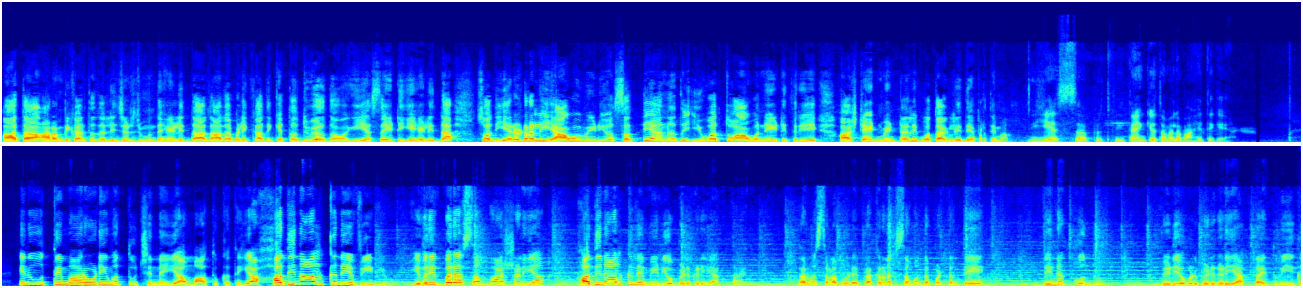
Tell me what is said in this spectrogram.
ಆತ ಆರಂಭಿಕ ಹಂತದಲ್ಲಿ ಜಡ್ಜ್ ಮುಂದೆ ಹೇಳಿದ್ದ, ಅದಾದ ಬಳಿಕ ಅದಕ್ಕೆ ತದ್ವಿರುದ್ಧವಾಗಿ ಎಸ್ ಐ ಟಿಗೆ ಹೇಳಿದ್ದ. ಸೊ ಅದು ಎರಡರಲ್ಲಿ ಯಾವ ವಿಡಿಯೋ ಸತ್ಯ ಅನ್ನೋದು ಇವತ್ತು ಆ ಒನ್ ಏಯ್ಟಿ ತ್ರೀ ಆ ಸ್ಟೇಟ್ಮೆಂಟ್ನಲ್ಲಿ ಗೊತ್ತಾಗಲಿದೆ, Pratima. Yes Prithvi. Thank you ತಮ್ಮೆಲ್ಲ ಮಾಹಿತಿಗೆ. ಇನ್ನು ತಿಮ್ಮಾರೋಡಿ ಮತ್ತು ಚಿನ್ನಯ್ಯ ಮಾತುಕತೆಯ ಹದಿನಾಲ್ಕನೇ ವಿಡಿಯೋ. ಇವರಿಬ್ಬರ ಸಂಭಾಷಣೆಯ ಹದಿನಾಲ್ಕನೇ ವಿಡಿಯೋ ಬಿಡುಗಡೆಯಾಗ್ತಾ ಇದೆ. ಧರ್ಮಸ್ಥಳ ಬುರುಡೆ ಪ್ರಕರಣಕ್ಕೆ ಸಂಬಂಧಪಟ್ಟಂತೆ ದಿನಕ್ಕೊಂದು ವಿಡಿಯೋಗಳು ಬಿಡುಗಡೆಯಾಗ್ತಾ ಇತ್ತು. ಈಗ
